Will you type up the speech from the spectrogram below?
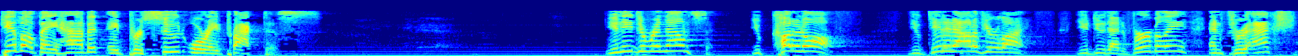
give up a habit, a pursuit, or a practice. You need to renounce it. You cut it off. You get it out of your life. You do that verbally and through action.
